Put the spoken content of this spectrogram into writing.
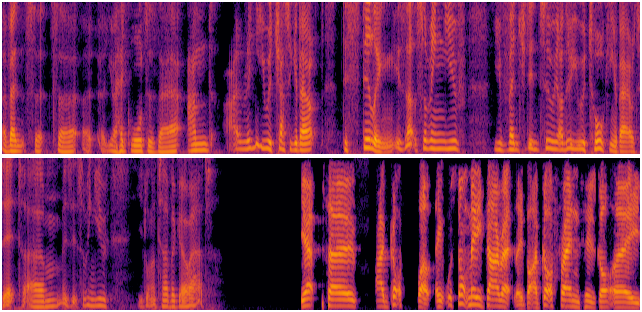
events at, uh, at your headquarters there, and I think you were chatting about distilling. Is that something you've you've ventured into? I know you were talking about it. Um, is it something you you'd like to have a go at? Yeah. So I've got well, it was not me directly, but I've got a friend who's got a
